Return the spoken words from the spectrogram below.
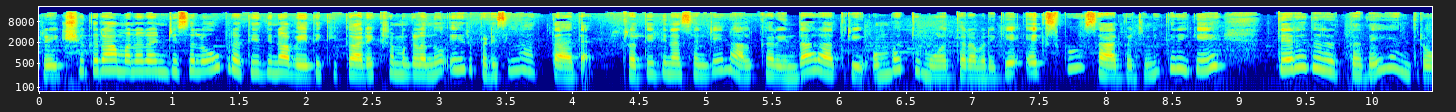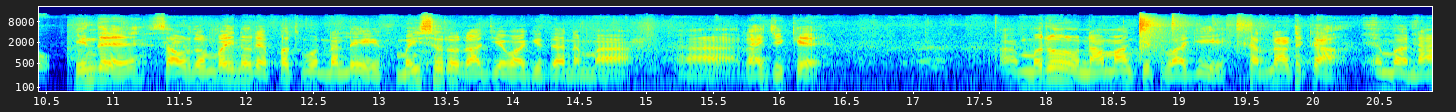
ಪ್ರೇಕ್ಷಕರ ಮನರಂಜಿಸಲು ಪ್ರತಿದಿನ ವೇದಿಕೆ ಕಾರ್ಯಕ್ರಮಗಳನ್ನು ಏರ್ಪಡಿಸಲಾಗ್ತಾ ಇದೆ. ಪ್ರತಿದಿನ ಸಂಜೆ ನಾಲ್ಕರಿಂದ ರಾತ್ರಿ ಒಂಬತ್ತು ಮೂವತ್ತರವರೆಗೆ ಎಕ್ಸ್ಪೋ ಸಾರ್ವಜನಿಕರಿಗೆ ತೆರೆದಿರುತ್ತದೆ ಎಂದರು. ಹಿಂದೆ ಸಾವಿರದ ಒಂಬೈನೂರ ಎಪ್ಪತ್ತ್ಮೂರಿನಲ್ಲಿ ಮೈಸೂರು ರಾಜ್ಯವಾಗಿದ್ದ ನಮ್ಮ ರಾಜ್ಯಕ್ಕೆ ಮರು ನಾಮಾಂಕಿತವಾಗಿ ಕರ್ನಾಟಕ ಎಂಬ ನಾ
